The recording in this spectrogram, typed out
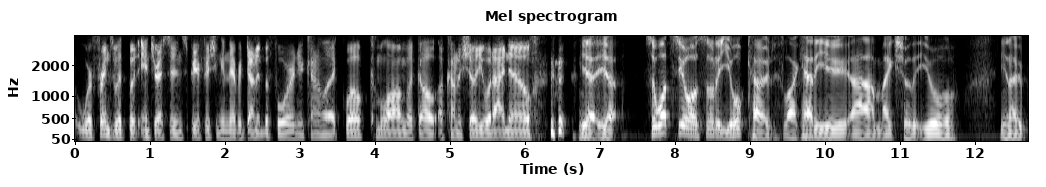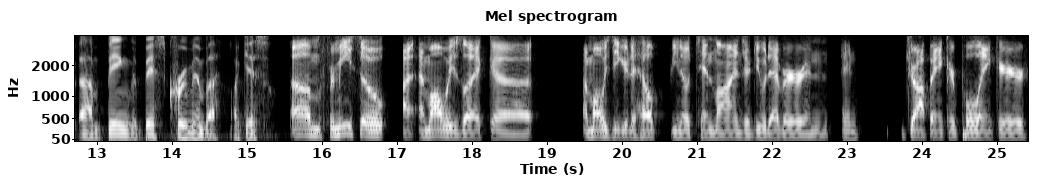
we're friends with, but interested in spearfishing and never done it before, and you're kind of like, well, come along, like I'll I'll kind of show you what I know. Yeah, yeah. So what's your sort of your code? Like, how do you um, make sure that you're, you know, um, being the best crew member? I guess. Um, for me, so I, I'm always like, uh, I'm always eager to help, you know, 10 lines or do whatever and, and drop anchor, pull anchor.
